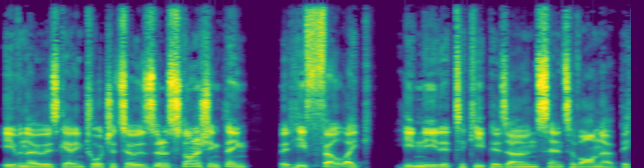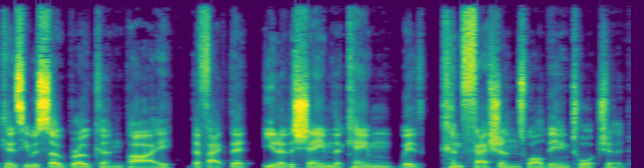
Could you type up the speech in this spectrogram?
even though he was getting tortured. So it was an astonishing thing, but he felt like he needed to keep his own sense of honor because he was so broken by the fact that, you know, the shame that came with confessions while being tortured.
